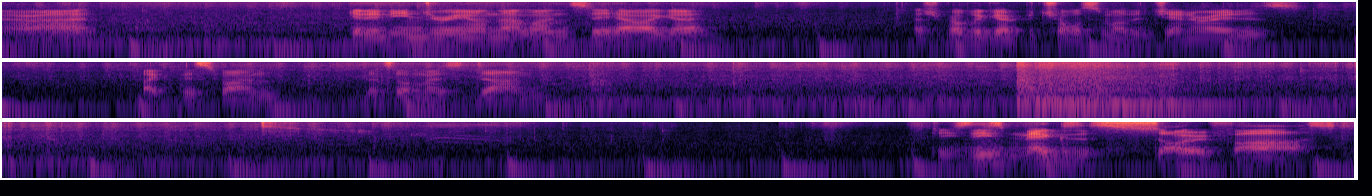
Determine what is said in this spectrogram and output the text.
Alright. Get an injury on that one, see how I go. I should probably go patrol some other generators. Like this one. That's almost done. Jeez, these megs are so fast.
